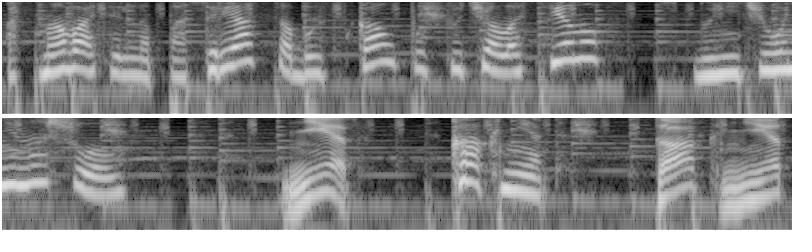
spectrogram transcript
основательно потряс, обыскал, постучал о стену, но ничего не нашел. Нет. Как нет? Так нет.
